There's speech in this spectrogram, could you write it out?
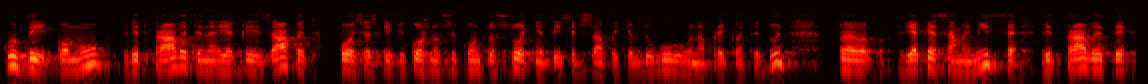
куди кому відправити на який запит. Ось, оскільки кожну секунду сотні тисяч запитів до Google, наприклад, ідуть, в яке саме місце відправити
